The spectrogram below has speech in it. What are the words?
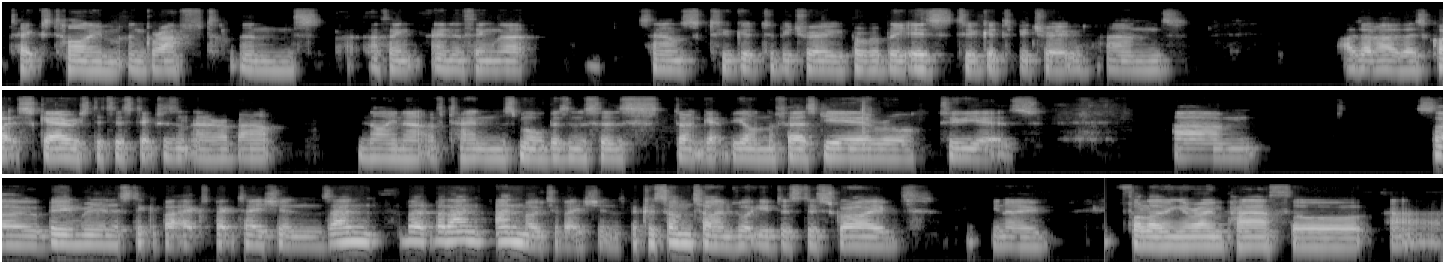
it takes time and graft and I think anything that sounds too good to be true probably is too good to be true and I don't know. There's quite scary statistics, isn't there, about nine out of ten small businesses don't get beyond the first year or two years. Um, so being realistic about expectations and but but and, and motivations, because sometimes what you've just described, you know, following your own path or uh,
